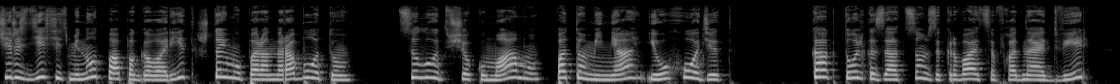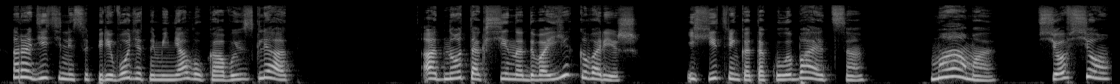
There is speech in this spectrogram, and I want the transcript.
Через 10 минут папа говорит, что ему пора на работу, целует в щеку маму, потом меня и уходит. Как только за отцом закрывается входная дверь, родительница переводит на меня лукавый взгляд. «Одно такси на двоих, говоришь?» И хитренько так улыбается. «Мама!» «Все-все!»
